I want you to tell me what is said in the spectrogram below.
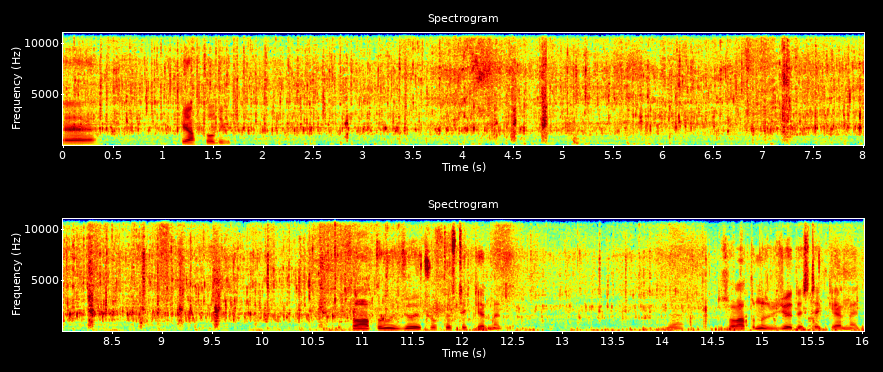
Ee, bir hafta oldu gibi. Son attığımız videoya çok destek gelmedi. Ne? Son attığımız videoya destek gelmedi.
